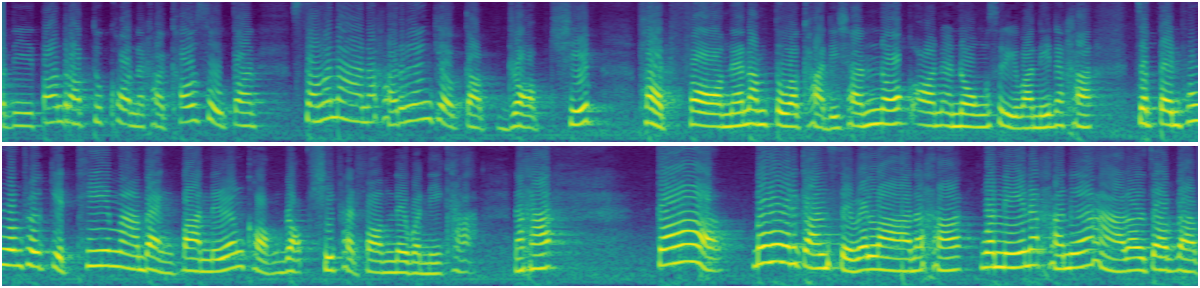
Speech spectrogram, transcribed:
สวัสดีต้อนรับทุกคนนะคะ เข้าสู่การสัมมนานะคะ เรื่องเกี่ยวกับ Dropship แพลตฟอร์ม แนะนำตัวค่ะ ดิฉันนกออนอนงสิริวันิชนะคะ จะเป็นผู้ร่วมธุรกิจที่มาแบ่งปันในเรื่องของ Dropship แพลตฟอร์มในวันนี้ค่ะนะคะก็ไม่ให้เป็นการเสียเวลานะคะ วันนี้นะคะเนื้อหาเราจะแบบ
